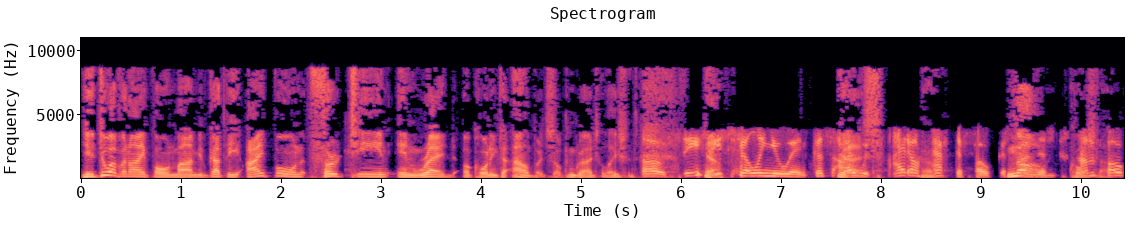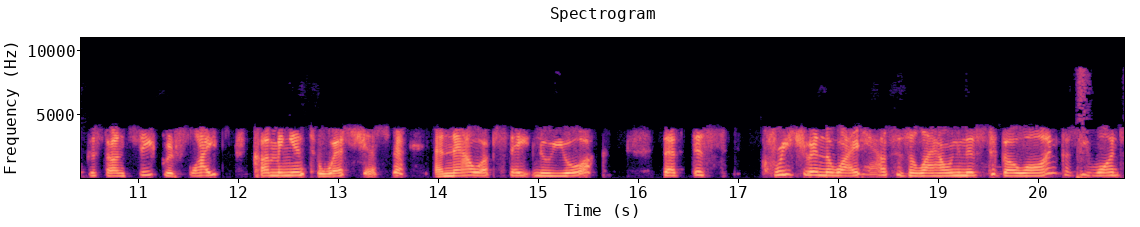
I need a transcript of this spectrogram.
You do have an iPhone, Mom. You've got the iPhone 13 in red, according to Albert. So congratulations. Oh, see, Yeah. he's filling you in because I would, I don't Yeah. have to focus No, on this. of course I'm not. focused on secret flights coming into Westchester and now upstate New York. That this creature in the White House is allowing this to go on because he wants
